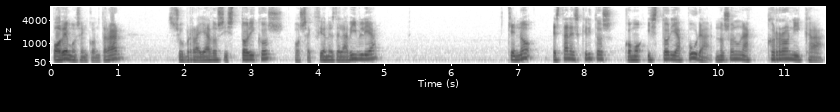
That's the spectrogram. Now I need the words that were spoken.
Podemos encontrar subrayados históricos o secciones de la Biblia que no están escritos como historia pura, no son una crónica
